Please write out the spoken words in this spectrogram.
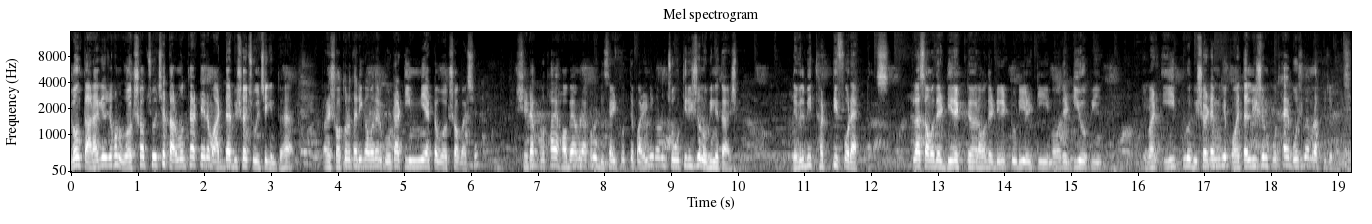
এবং তার আগে যখন ওয়ার্কশপ চলছে, তার মধ্যে একটা এরকম আড্ডার বিষয় চলছে কিন্তু হ্যাঁ। মানে সতেরো তারিখ আমাদের গোটা টিম নিয়ে একটা ওয়ার্কশপ আছে। সেটা কোথায় হবে আমরা এখনও ডিসাইড করতে পারিনি, কারণ চৌত্রিশ জন অভিনেতা আসবে। They will be thirty four actors plus আমাদের ডিরেক্টর আমাদের ডিরেক্টোরিয়াল টিম আমাদের ডিওপি এবার এই পুরো বিষয়টা মিলিয়ে পঁয়তাল্লিশ জন কোথায় বসবে আমরা খুঁজে পাচ্ছি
